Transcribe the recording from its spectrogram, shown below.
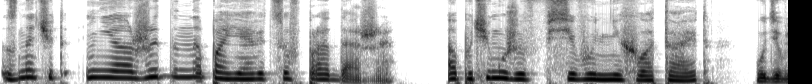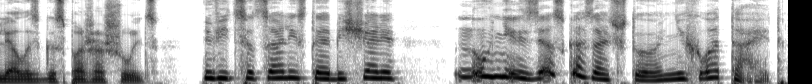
значит, неожиданно появится в продаже». «А почему же всего не хватает?» – удивлялась госпожа Шульц. «Ведь социалисты обещали...» «Ну, нельзя сказать, что не хватает»,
